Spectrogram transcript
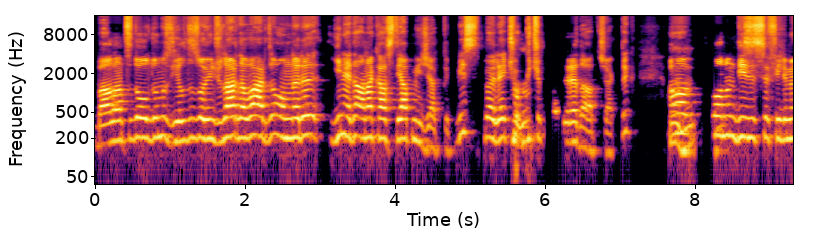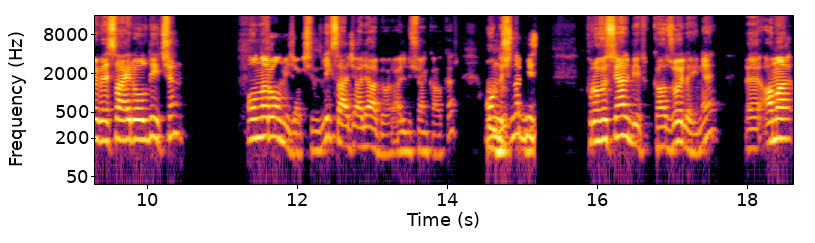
bağlantıda olduğumuz yıldız oyuncular da vardı. Onları yine de ana kast yapmayacaktık biz. Böyle çok Hı-hı. küçük rollere dağıtacaktık. Ama Hı-hı. onun dizisi, filmi vesaire olduğu için onlar olmayacak şimdilik. Sadece Ali abi var, Ali Düşen Kalkar. Onun Hı-hı. dışında biz profesyonel bir kadroyla yine e, ama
